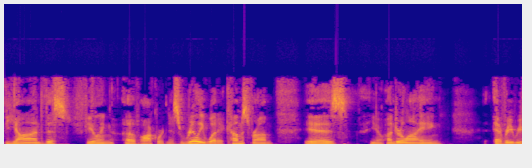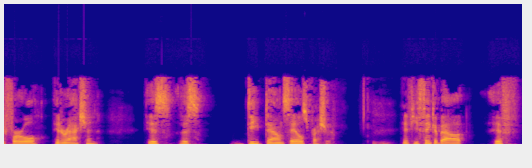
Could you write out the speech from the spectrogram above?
beyond this feeling of awkwardness. Really what it comes from is, you know, underlying every referral interaction is this deep down sales pressure. Mm-hmm. If you think about if,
